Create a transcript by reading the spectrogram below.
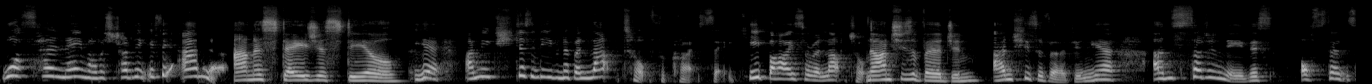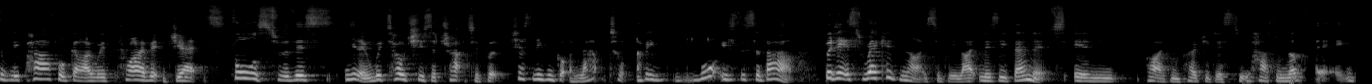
What's her name? I was trying to think. Is it Anna? Anastasia Steele. Yeah. I mean, she doesn't even have a laptop, for Christ's sake. He buys her a laptop. No, and she's a virgin. And she's a virgin, yeah. And suddenly, this ostensibly powerful guy with private jets falls for this, you know, we're told she's attractive, but she hasn't even got a laptop. I mean, what is this about? But it's recognisably like Lizzie Bennet in Pride and Prejudice, who has nothing.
